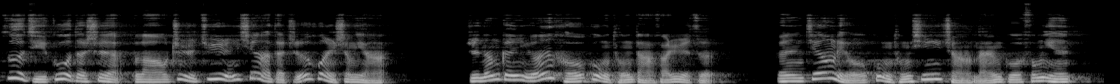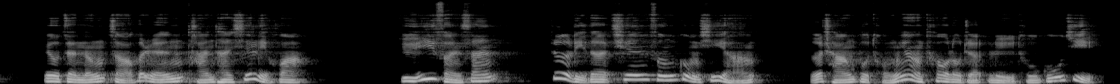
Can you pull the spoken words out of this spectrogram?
自己过的是老至居人下的折换生涯，只能跟猿猴共同打发日子，跟江柳共同欣赏南国风烟，又怎能找个人谈谈心里话？举一反三。这里的“千峰共夕阳”何尝不同样透露着旅途孤寂，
